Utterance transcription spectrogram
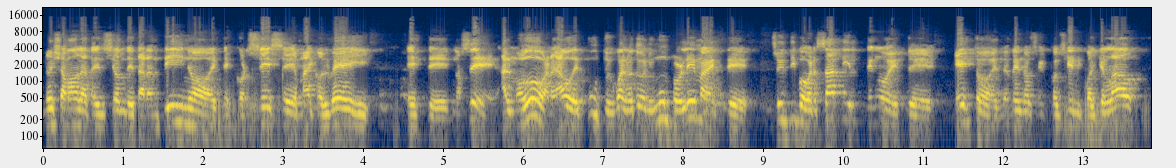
no he llamado la atención de Tarantino, este, Scorsese, Michael Bay, este, no sé, Almodóvar, hago de puto, igual no tengo ningún problema, este, soy un tipo versátil, tengo este, esto, ¿entendés? No se consigue en cualquier lado.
